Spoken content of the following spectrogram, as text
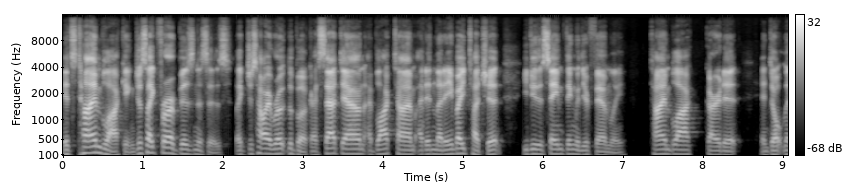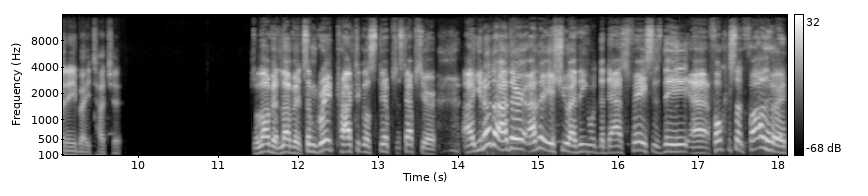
it's time blocking, just like for our businesses. Like just how I wrote the book. I sat down, I blocked time, I didn't let anybody touch it. You do the same thing with your family. Time block, guard it and don't let anybody touch it. Love it, love it. Some great practical steps steps here. Uh, you know, the other other issue I think with the dads face is they uh, focus on fatherhood,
